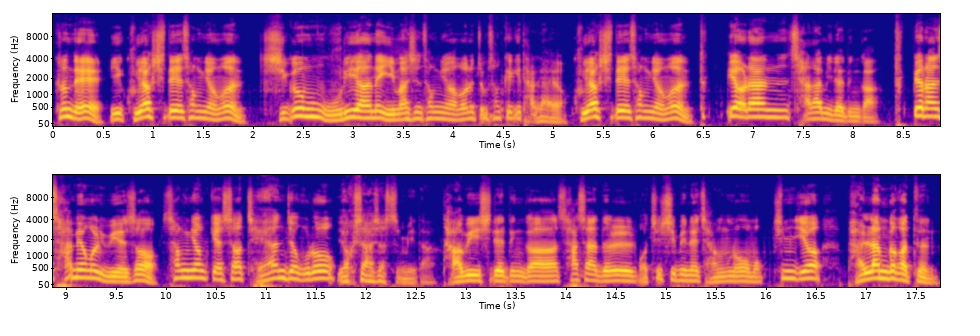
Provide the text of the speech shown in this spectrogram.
그런데 이 구약 시대의 성령은 지금 우리 안에 임하신 성령하고는 좀 성격이 달라요. 구약 시대의 성령은 특별한 사람이라든가 특별한 사명을 위해서 성령께서 제한적으로 역사하셨습니다. 다윗이라든가 사사들, 뭐 70인의 장로, 뭐 심지어 발람과 같은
